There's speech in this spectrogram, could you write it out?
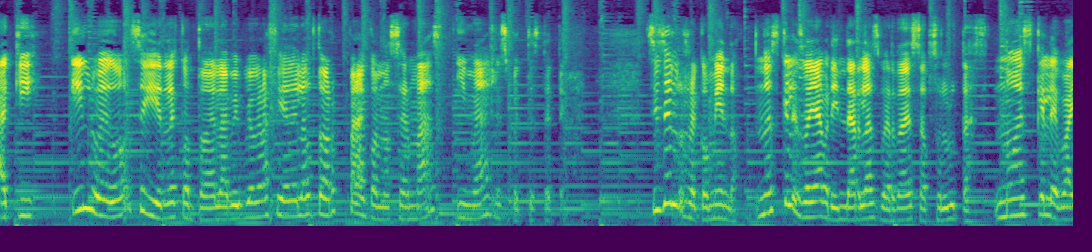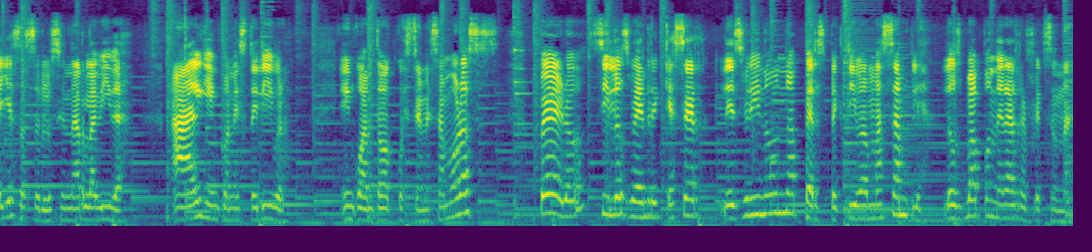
aquí y luego seguirle con toda la bibliografía del autor para conocer más y más respecto a este tema. Sí se los recomiendo, no es que les vaya a brindar las verdades absolutas, no es que le vayas a solucionar la vida a alguien con este libro en cuanto a cuestiones amorosas, pero sí los va a enriquecer, les brinda una perspectiva más amplia, los va a poner a reflexionar.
